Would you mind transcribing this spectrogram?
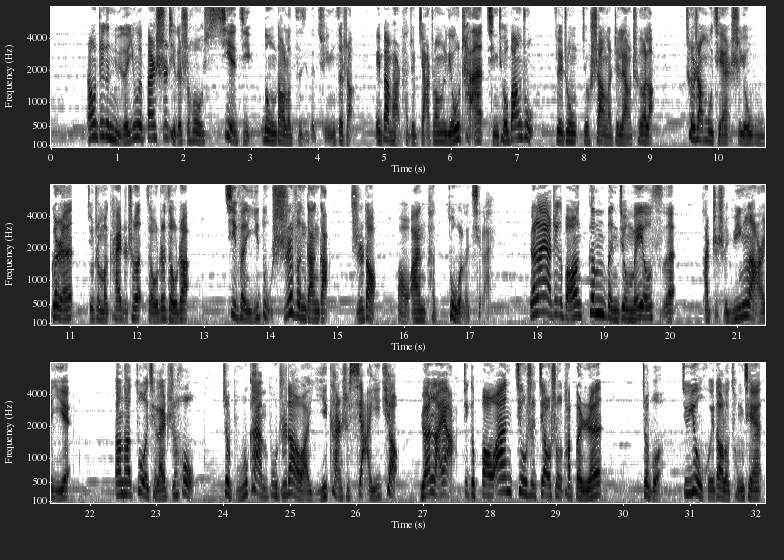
然后这个女的因为搬尸体的时候血迹弄到了自己的裙子上，没办法，她就假装流产请求帮助，最终就上了这辆车了。车上目前是有五个人，就这么开着车走着走着，气氛一度十分尴尬。直到保安他坐了起来，原来呀，这个保安根本就没有死，他只是晕了而已。当他坐起来之后，这不看不知道啊，一看是吓一跳，原来啊，这个保安就是教授他本人。这不就又回到了从前？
